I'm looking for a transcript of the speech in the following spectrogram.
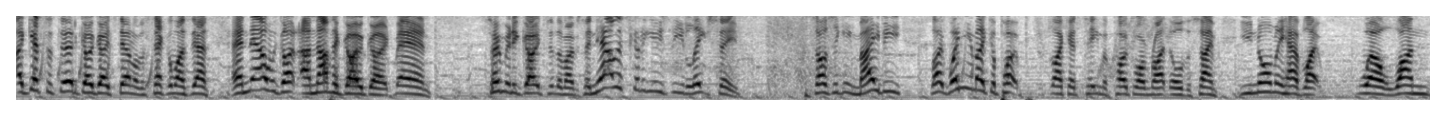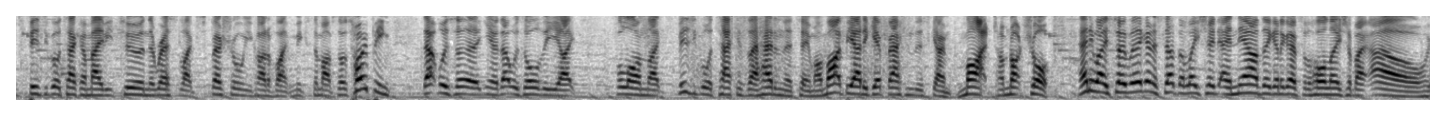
I guess the third Gogoat's down or the second one's down. And now we got another Gogoat. Man, so many goats at the moment. So now it's going to use the Leech Seed. So I was thinking maybe, like when you make a like a team of Pokemon, right, all the same, you normally have like well, one physical attacker, maybe two, and the rest like special. You kind of like mix them up. So I was hoping that was uh, you know that was all the like full-on like physical attackers they had in their team. I might be able to get back into this game. Might. I'm not sure. Anyway, so they're going to start the Leech Seed, and now they're going to go for the whole nation. Like, oh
